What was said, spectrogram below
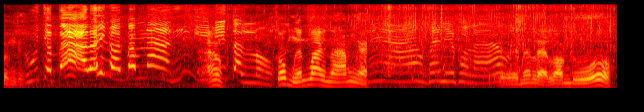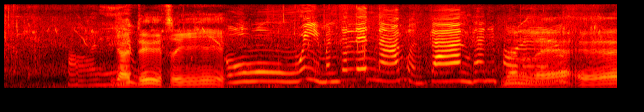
ลงดิรู้จะบ้าแล้วให้นอนปั๊มหน้านี่เอ้า นี่ตลกก็เหมือนว่ายน้ำไง ไม่เอาแค่นี้พอแล้วเออ นั่นแหละลองดู พอแล้วอย่าดื้อสิ โอ้ยมันก็เล่นน้ำเหมือนกันแค่นี้พอนั่นแหละเออ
